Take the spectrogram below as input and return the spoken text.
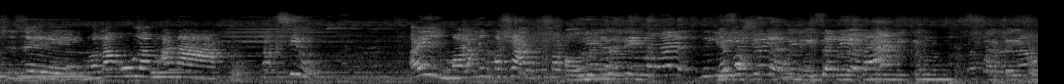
si Zane. Walang ulam, anak. Taksiw. Ay, malaking masyado sa Oh, Uy, meron kasi din. mga... Inisip ko ito na nanimik yung tatay ko.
